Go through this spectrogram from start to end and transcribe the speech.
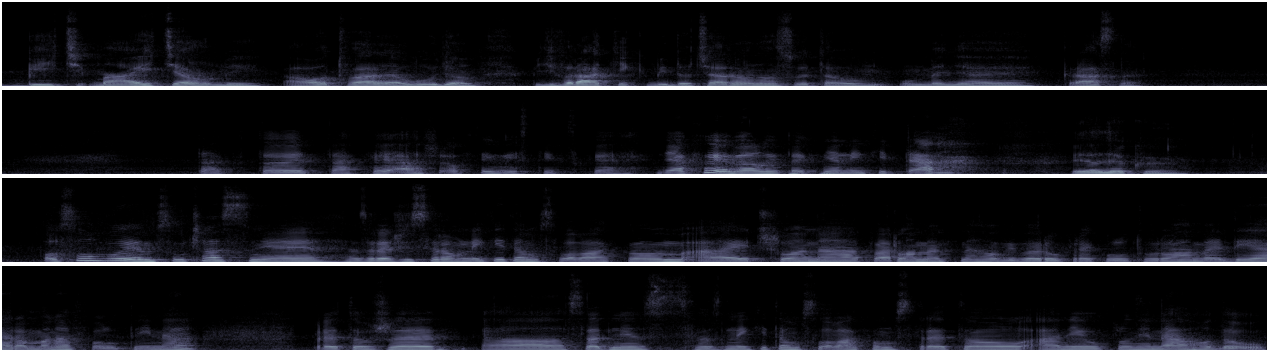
byť majiteľmi a otvárať ľuďom, byť vrátnikmi do čarovného sveta um, umenia je krásne. Tak to je také až optimistické. Ďakujem veľmi pekne, Nikita. Ja ďakujem. Oslovujem súčasne s režisérom Nikitom Slovákom aj člena parlamentného výboru pre kultúru a média Romana Foltína pretože sa dnes s Nikitom Slovákom stretol a neúplne náhodou.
